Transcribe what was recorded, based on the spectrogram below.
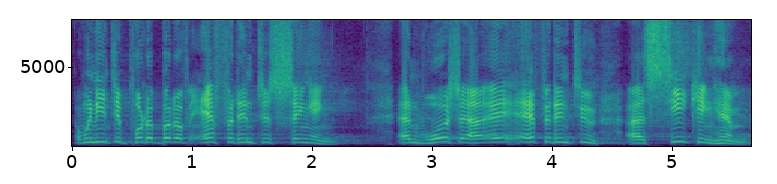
And we need to put a bit of effort into singing and worship, uh, effort into uh, seeking Him.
